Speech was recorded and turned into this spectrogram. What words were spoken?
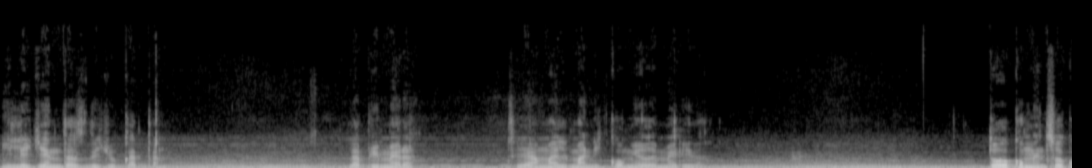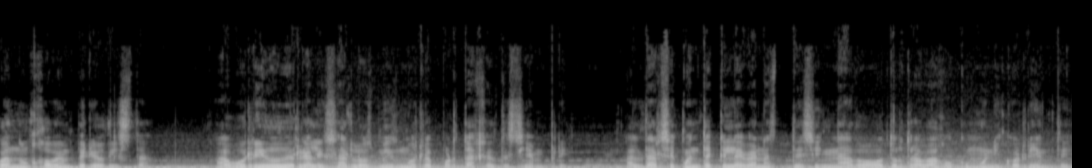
y leyendas de Yucatán. La primera se llama el manicomio de Mérida. Todo comenzó cuando un joven periodista aburrido de realizar los mismos reportajes de siempre. Al darse cuenta que le habían designado otro trabajo común y corriente,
